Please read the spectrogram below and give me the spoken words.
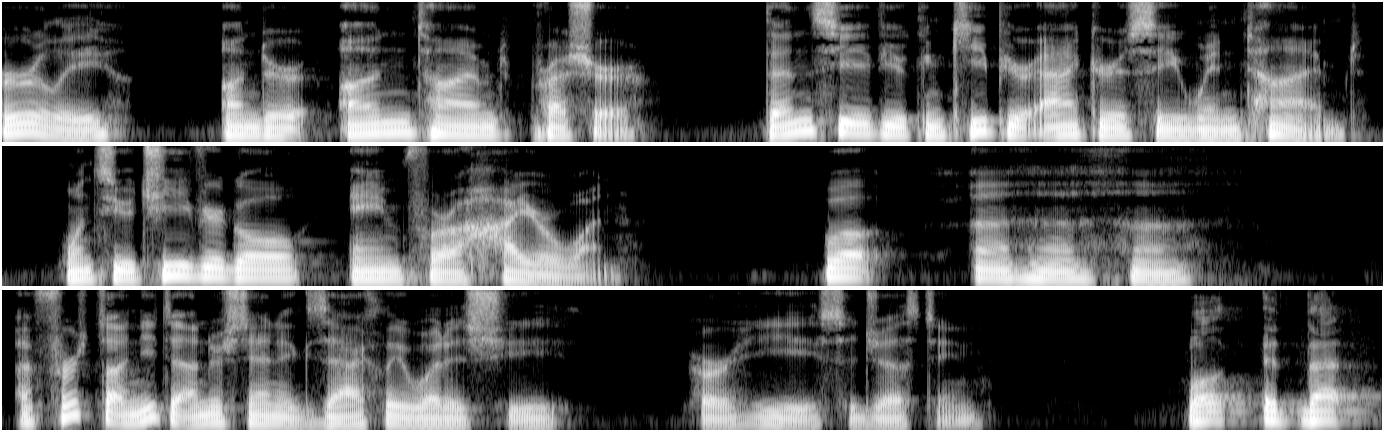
early under untimed pressure. Then see if you can keep your accuracy when timed. Once you achieve your goal, aim for a higher one. Well, uh huh. At first, I need to understand exactly what is she or he suggesting. Well, it, that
